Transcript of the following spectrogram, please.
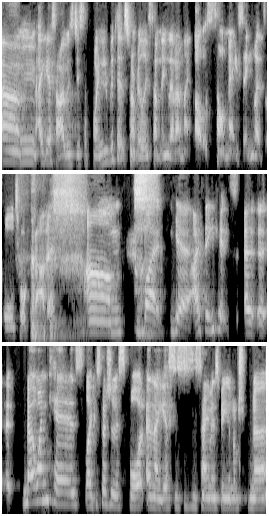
Um, I guess I was disappointed with it. It's not really something that I'm like, oh, it's so amazing. Let's all talk about it. um, but yeah, I think it's uh, uh, uh, no one cares, like especially with sport. And I guess this is the same as being an entrepreneur.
